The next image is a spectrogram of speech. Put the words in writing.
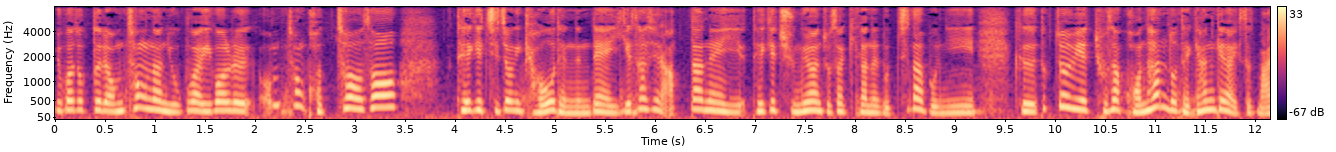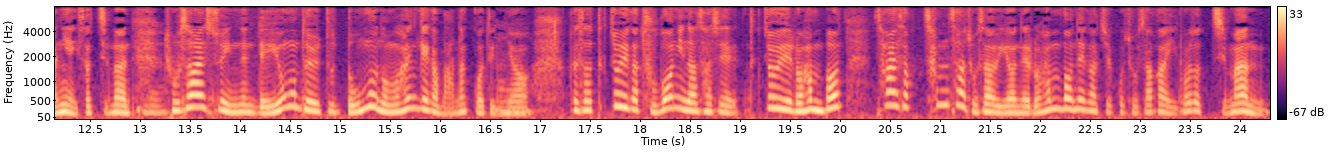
유가족들의 엄청난 요구와 이거를 엄청 거쳐서 되게 지정이 겨우 됐는데 이게 사실 앞단에 이 되게 중요한 조사 기간을 놓치다 보니 음. 그 특조위의 조사 권한도 되게 한계가 있었 많이 있었지만 네. 조사할 수 있는 내용들도 너무 너무 한계가 많았거든요. 음. 그래서 특조위가 두 번이나 사실 특조위로 한 번 사회적 참사 조사위원회로 한 번 해가지고 조사가 이루어졌지만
